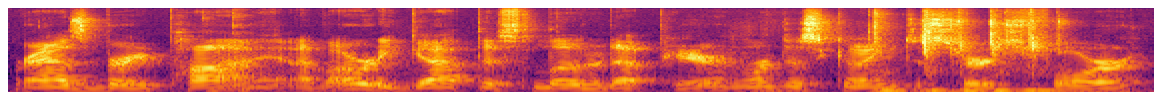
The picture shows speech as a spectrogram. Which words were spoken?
Raspberry Pi. I've already got this loaded up here, and we're just going to search for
